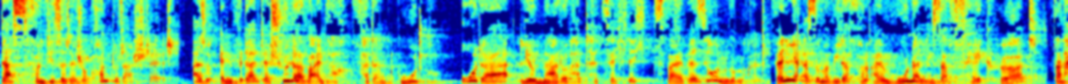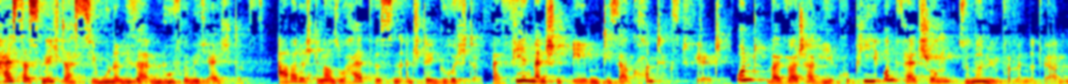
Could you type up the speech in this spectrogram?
das von Lisa del Giocondo darstellt. Also entweder der Schüler war einfach verdammt gut oder Leonardo hat tatsächlich zwei Versionen gemalt. Wenn ihr also mal wieder von einem Mona Lisa Fake hört, dann heißt das nicht, dass die Mona Lisa im Louvre nicht echt ist. Aber durch genauso Halbwissen entstehen Gerüchte, weil vielen Menschen eben dieser Kontext fehlt und weil Wörter wie Kopie und Fälschung synonym verwendet werden.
